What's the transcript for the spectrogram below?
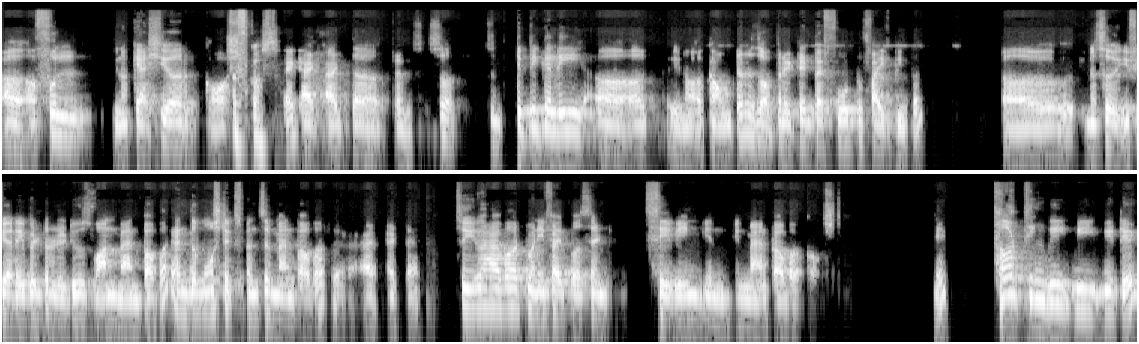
a, full you know cashier cost, of course, right at, at the premises. So so typically, uh, you know, a counter is operated by four to five people. Uh, you know, so if you are able to reduce one manpower and the most expensive manpower at, at that, so you have a 25% saving in, in manpower cost. Okay? Third thing we, we, we did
